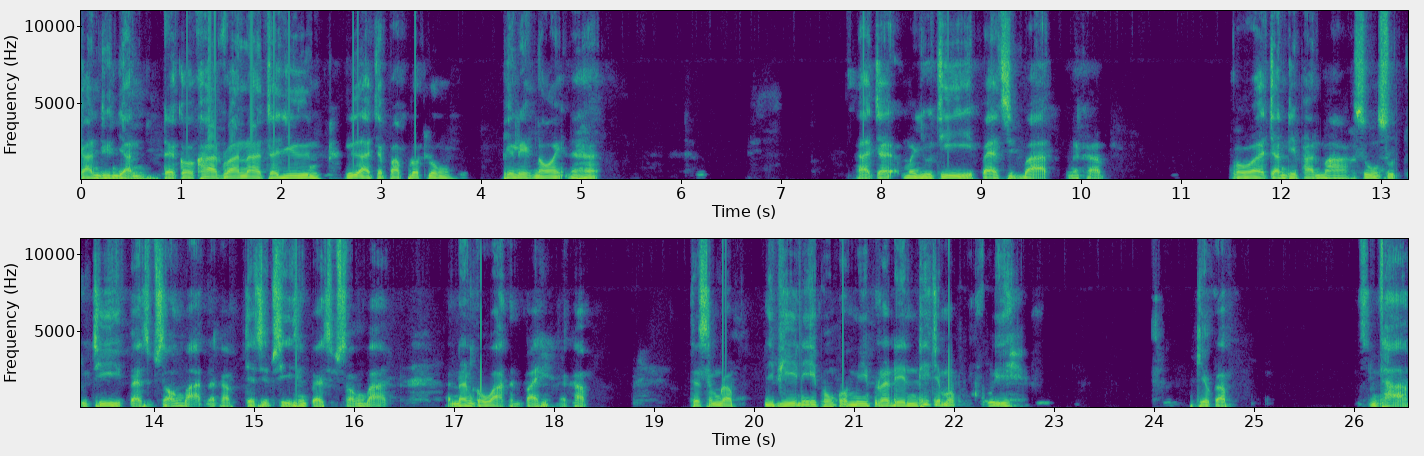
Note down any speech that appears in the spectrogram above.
การยืนยัน แต่ก็คาดว่าน่าจะยืน หรืออาจจะปรับลดลงเพียงเล็กน้อยนะฮะอาจจะมาอยู่ที่ 80 บาทนะครับ เพราะว่าจันทร์ที่ผ่านมาสูงสุดอยู่ที่ 82 บาทนะครับ 74ถึง82 บาท อันนั้นก็ว่ากันไปนะครับ แต่สำหรับ EP นี้ผมก็มีประเด็นที่จะมาคุย เกี่ยวกับคำถาม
